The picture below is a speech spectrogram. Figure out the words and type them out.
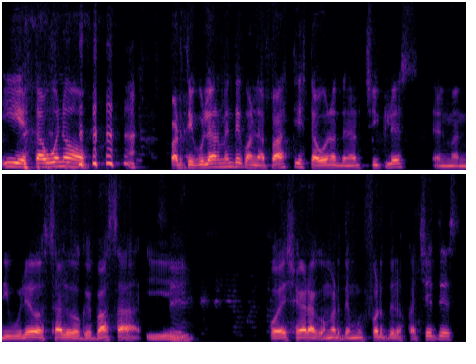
Y está bueno, particularmente con la pasti, está bueno tener chicles. El mandibuleo es algo que pasa y Sí. podés llegar a comerte muy fuerte los cachetes.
